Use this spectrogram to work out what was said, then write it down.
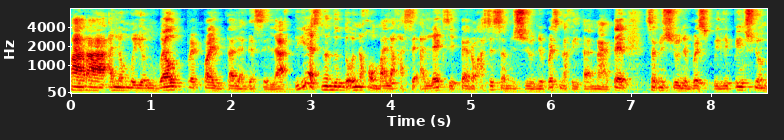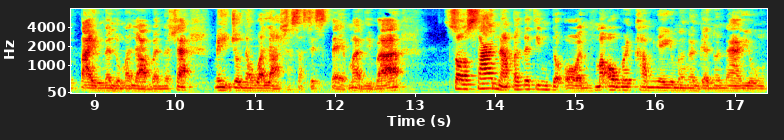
para, alam mo yun, well-prepared talaga sila. Yes, nandoon ako malakas si Alexi, pero kasi sa Miss Universe, nakita natin, sa Miss Universe Philippines, yung time na lumalaban na siya, medyo nawala siya sa sistema, di ba? So, sana pagdating doon, ma-overcome niya yung mga gano'n na yung,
